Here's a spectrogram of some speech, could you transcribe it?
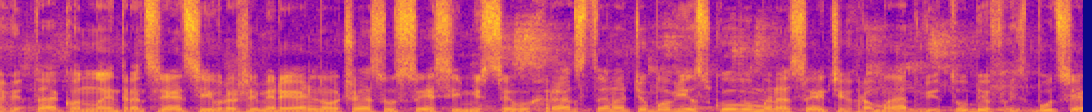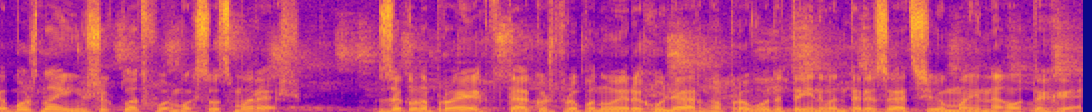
А відтак онлайн-трансляції в режимі реального часу сесії місцевих рад стануть обов'язковими на сайті громад, в Ютубі, Фейсбуці або ж на інших платформах соцмереж. Законопроект також пропонує регулярно проводити інвентаризацію майна ОТГ.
